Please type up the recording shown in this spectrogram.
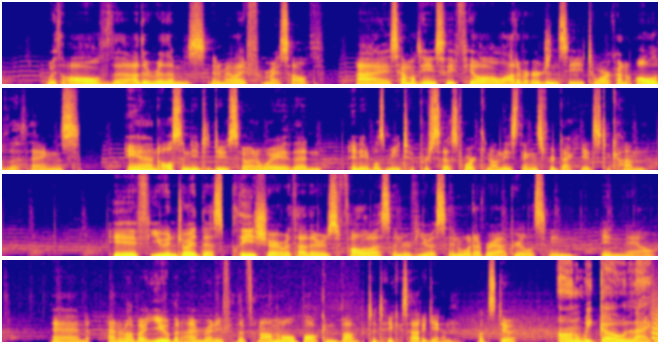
with all of the other rhythms in my life for myself. I simultaneously feel a lot of urgency to work on all of the things and also need to do so in a way that enables me to persist working on these things for decades to come. If you enjoyed this, please share it with others, follow us, and review us in whatever app you're listening in now. And I don't know about you, but I'm ready for the phenomenal Balkan bump to take us out again. Let's do it. on we go like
